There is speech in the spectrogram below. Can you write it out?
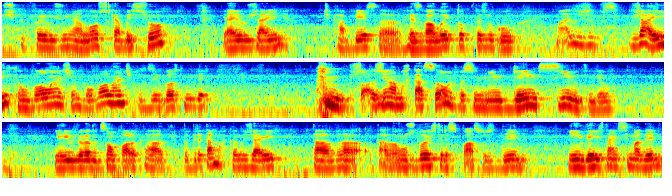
acho que foi o Júnior Alonso que cabeceou. E aí o Jair de cabeça resvalou e fez o gol. Mas o Jair, que é um volante, é um bom volante, inclusive gosto muito dele sozinho na marcação, tipo assim, ninguém em cima, entendeu? E aí o jogador de São Paulo que, que poderia estar marcando o Jair, tava, tava uns dois, três passos dele, e em vez de estar em cima dele,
